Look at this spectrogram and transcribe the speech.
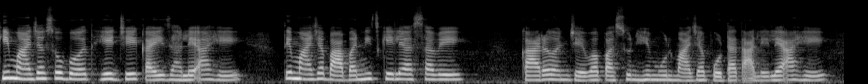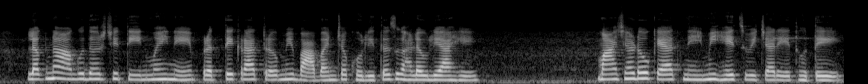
की माझ्यासोबत हे जे काही झाले आहे ते माझ्या बाबांनीच केले असावे. कारण जेव्हापासून हे मूल माझ्या पोटात आलेले आहे लग्न अगोदरचे तीन महिने प्रत्येक रात्र मी बाबांच्या खोलीतच घालवली आहे. माझ्या डोक्यात नेहमी हेच विचार येत होते.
